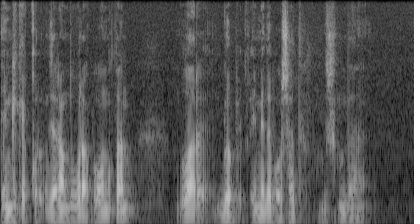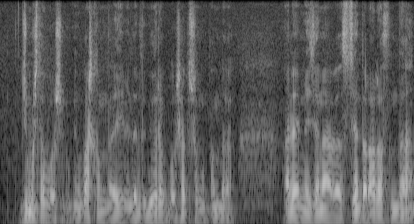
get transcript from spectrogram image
эмгекке жарамдуу курак болгондуктан булар көп эмеде болушат. Ушунда жумушта болушу мүмкүн башка мындай эмелерде көбүрөөк болушат. Ошондуктан дагы ал эми жанагы студенттер арасында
